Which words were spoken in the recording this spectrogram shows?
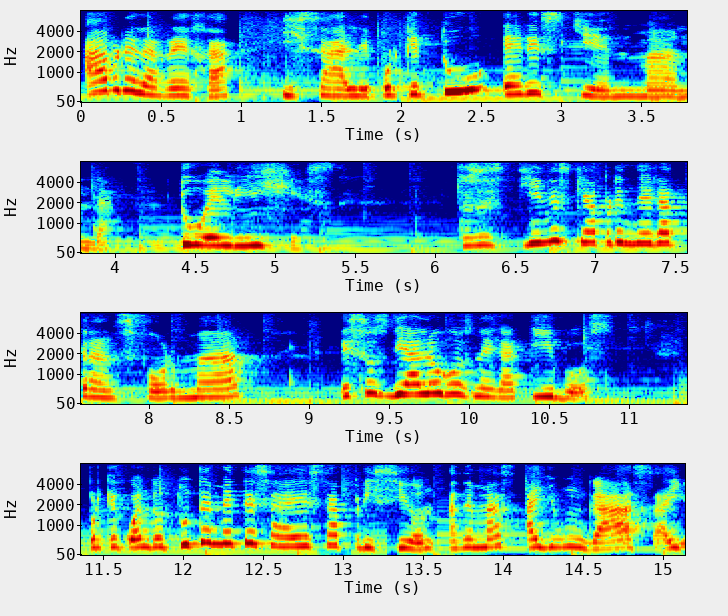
abre la reja y sale, porque tú eres quien manda, tú eliges. Entonces, tienes que aprender a transformar esos diálogos negativos, porque cuando tú te metes a esa prisión, además hay un gas, hay,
